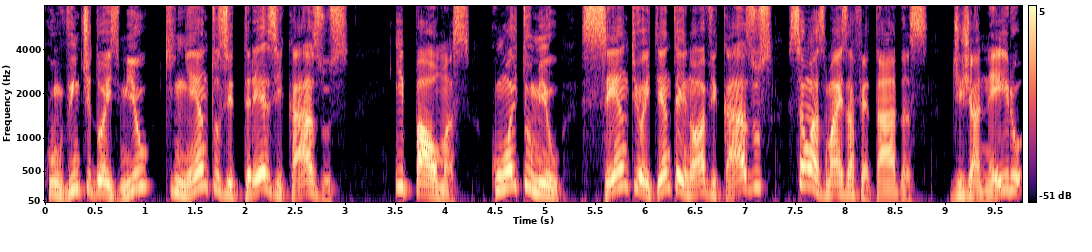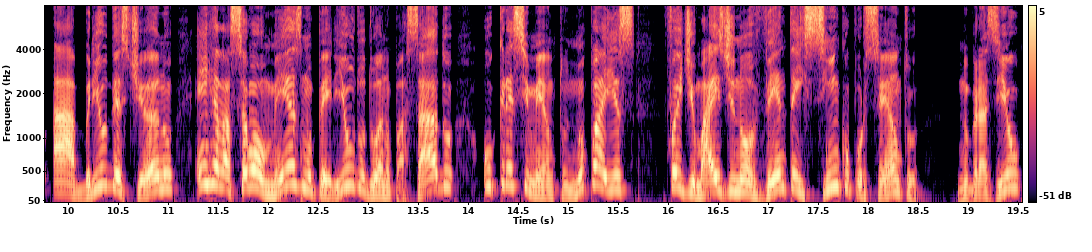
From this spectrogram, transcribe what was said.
com 22.513 casos, e Palmas, com 8.189 casos, são as mais afetadas. De janeiro a abril deste ano, em relação ao mesmo período do ano passado, o crescimento no país foi de mais de 95%. No Brasil,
